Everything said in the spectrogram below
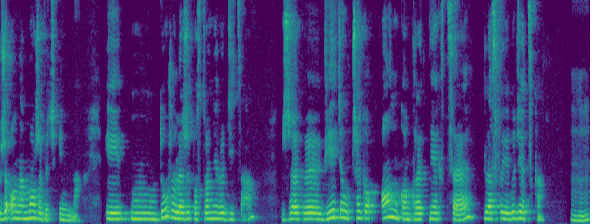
że ona może być inna. I mm, dużo leży po stronie rodzica, żeby wiedział, czego on konkretnie chce dla swojego dziecka. Mhm.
